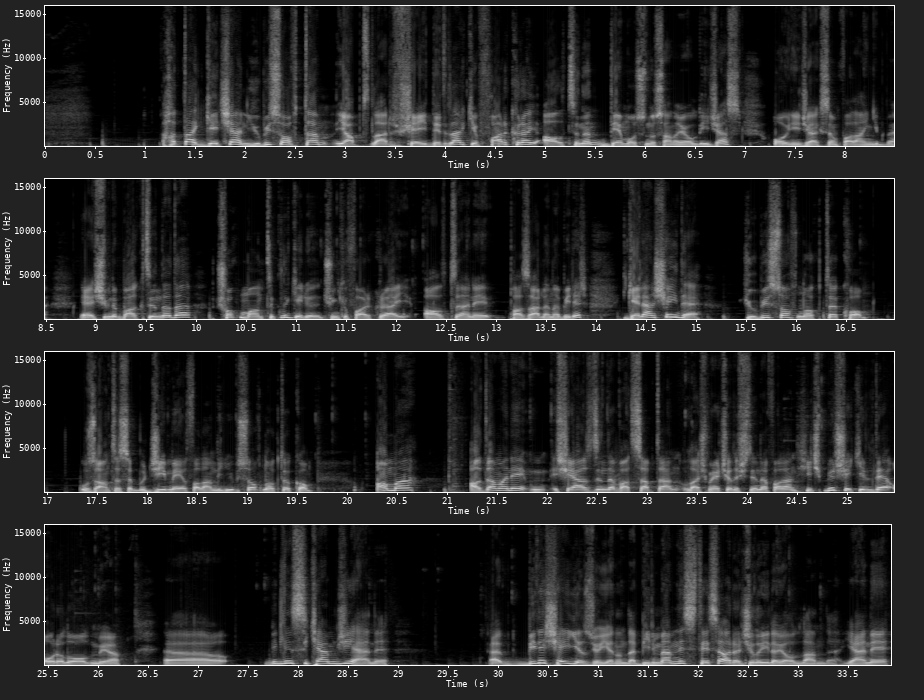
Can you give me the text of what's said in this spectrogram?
Hatta geçen Ubisoft'tan yaptılar. Şey dediler ki Far Cry 6'nın demosunu sana yollayacağız. Oynayacaksın falan gibi. Ya şimdi baktığında da çok mantıklı geliyor. Çünkü Far Cry 6 hani pazarlanabilir. Gelen şey de ubisoft.com uzantısı bu. Gmail falan değil. ubisoft.com. Ama adam hani şey yazdığında WhatsApp'tan ulaşmaya çalıştığında falan hiçbir şekilde oralı olmuyor. Ee, bildiğin scamci yani. Bir de şey yazıyor yanında. Bilmem ne sitesi aracılığıyla yollandı. Yani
